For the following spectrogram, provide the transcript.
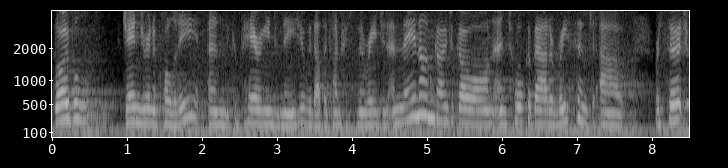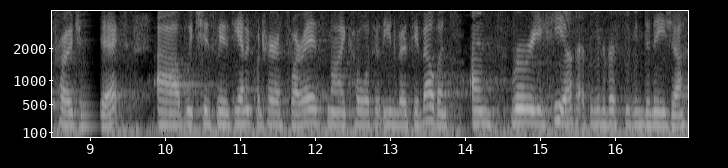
global gender inequality and comparing Indonesia with other countries in the region. And then I'm going to go on and talk about a recent uh, research project, uh, which is with Diana Contreras Suarez, my co author at the University of Melbourne, and Ruri here at the University of Indonesia,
